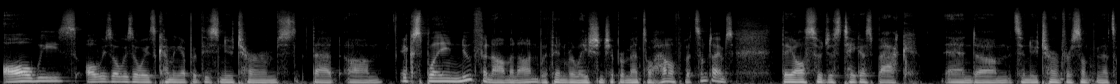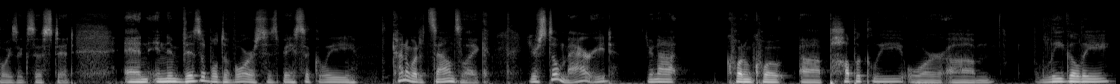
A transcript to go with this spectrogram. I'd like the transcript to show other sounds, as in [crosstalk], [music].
always, always, always, always coming up with these new terms that um, explain new phenomenon within relationship or mental health. But sometimes they also just take us back. And um, it's a new term for something that's always existed. And an invisible divorce is basically kind of what it sounds like. You're still married. You're not, quote unquote, uh, publicly or um, legally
